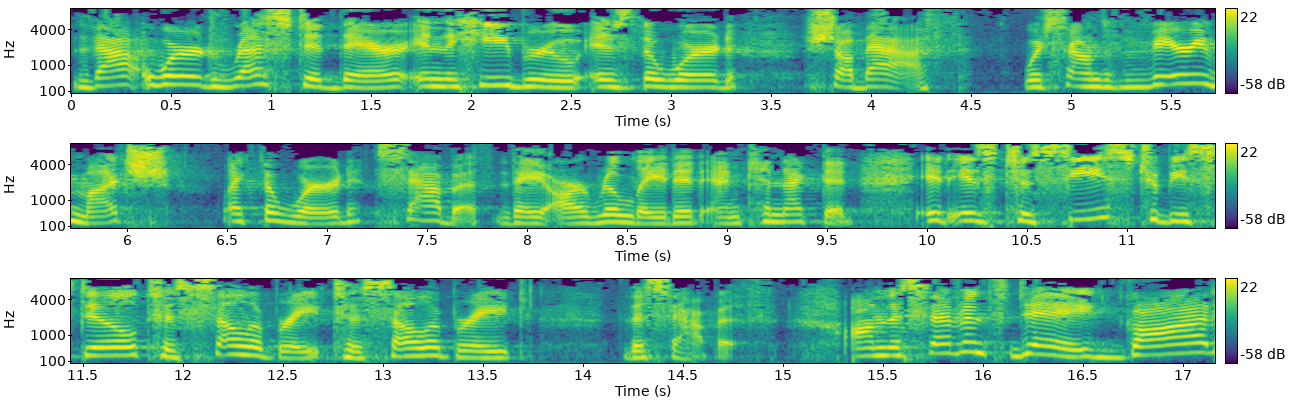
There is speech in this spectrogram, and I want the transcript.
That word rested there in the Hebrew is the word Shabbath, which sounds very much like the word Sabbath. They are related and connected. It is to cease, to be still, to celebrate, to celebrate the Sabbath. On the seventh day, God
